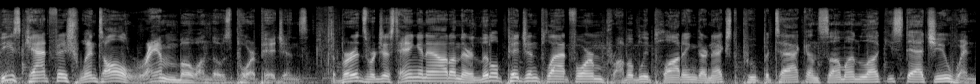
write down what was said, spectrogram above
These catfish went all Rambo on those poor pigeons. The birds were just hanging out on their little pigeon platform, probably plotting their next poop attack on some unlucky statue, when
